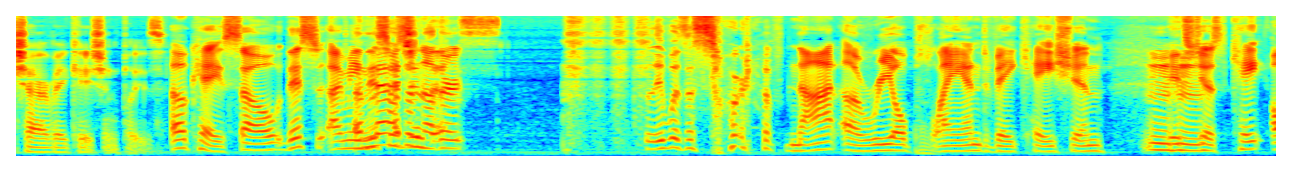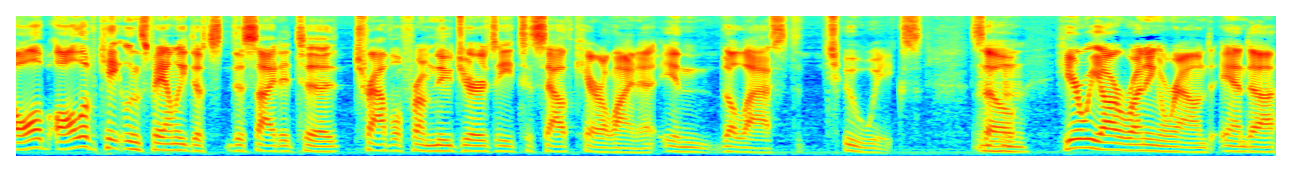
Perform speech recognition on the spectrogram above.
Shire vacation, please. Okay, so this I mean this was another this. it was a sort of not a real planned vacation. Mm-hmm. It's just Kate all all of Caitlin's family decided to travel from New Jersey to South Carolina in the last 2 weeks. So Mm-hmm. here we are running around and uh,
